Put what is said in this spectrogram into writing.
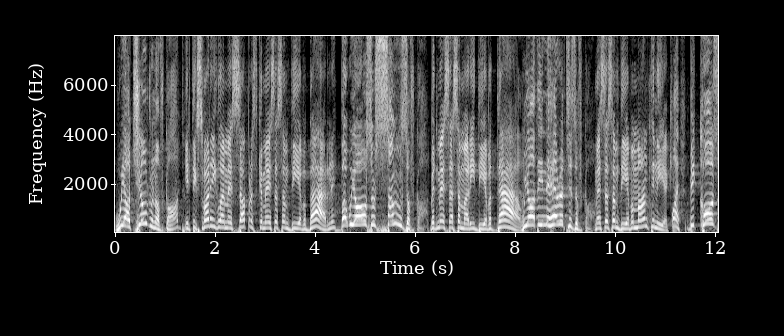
we are children of God, Ir tik svarīgi, lai mēs saprastu, ka mēs esam Dieva bērni, but we are also sons of God. bet mēs esam arī Dieva dēli. We are the inheritors of God. Mēs esam Dieva mantinieki. Why? Because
